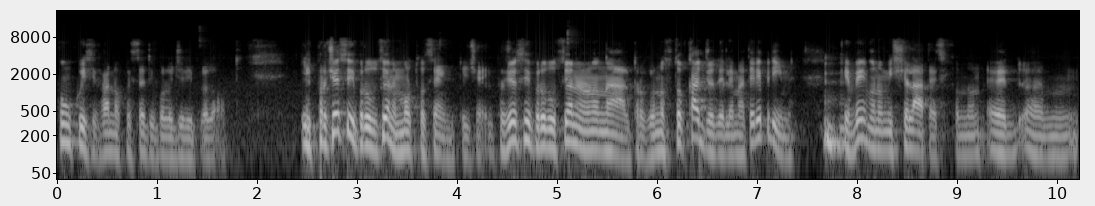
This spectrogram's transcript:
con cui si fanno questa tipologia di prodotti. Il processo di produzione è molto semplice, il processo di produzione non è altro che uno stoccaggio delle materie prime uh-huh. che vengono miscelate, secondo, eh, ehm,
